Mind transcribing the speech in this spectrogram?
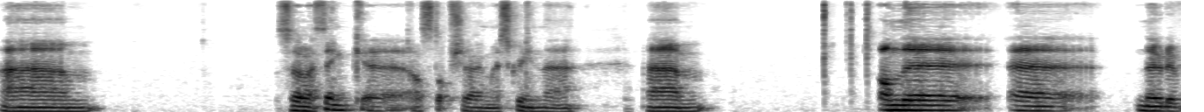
Um, so I think uh, I'll stop sharing my screen there. Um, on the uh, note of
